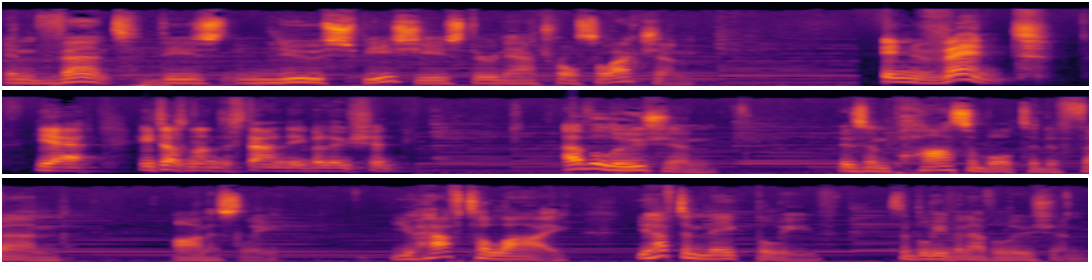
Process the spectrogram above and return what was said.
invent these new species through natural selection. Invent? Yeah, he doesn't understand evolution. Evolution is impossible to defend, honestly. You have to lie. You have to make believe to believe in evolution.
